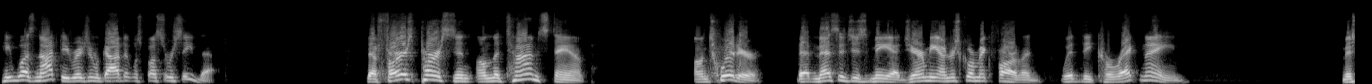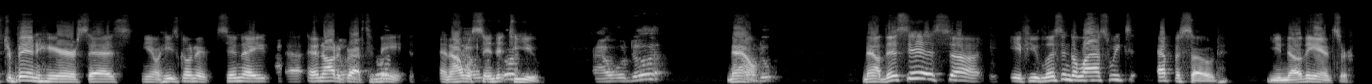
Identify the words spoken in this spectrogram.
He was not the original guy that was supposed to receive that. The first person on the timestamp on Twitter that messages me at Jeremy underscore McFarland with the correct name, Mr. Ben here says, you know, he's going to send a uh, an autograph to me, and I will send it to you. I will do it. Now, do it. now this is uh, if you listen to last week's episode, you know the answer.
